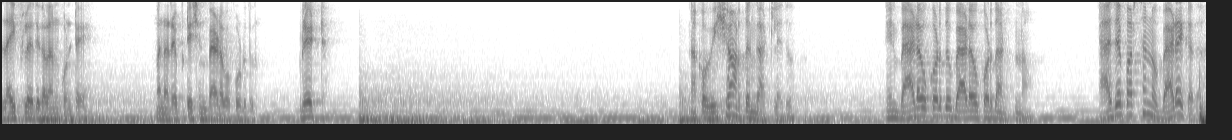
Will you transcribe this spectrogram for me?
లైఫ్లో ఎదగాలనుకుంటే మన రెప్యుటేషన్ బ్యాడ్ అవ్వకూడదు. గ్రేట్. నాకు విషయం అర్థం కావట్లేదు. నేను బ్యాడ్ అవ్వకూడదు బ్యాడ్ అవ్వకూడదు అంటున్నావు. యాజ్ ఏ పర్సన్ నువ్వు బ్యాడే కదా?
